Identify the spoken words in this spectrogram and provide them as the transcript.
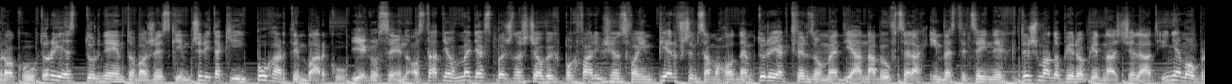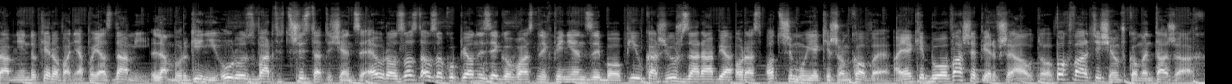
roku, który jest turniejem towarzyskim, czyli taki puchar tym barku. Jego syn ostatnio w mediach społecznościowych pochwalił się swoim pierwszym samochodem, który jak twierdzą media nabył w celach inwestycyjnych, gdyż ma dopiero 15 lat i nie ma uprawnień do kierowania pojazdami. Lamborghini Urus wart 300 tysięcy euro został zakupiony z jego własnych pieniędzy, bo piłkarz już zarabia oraz otrzymuje kieszonkowe. A jakie było wasze pierwsze auto? Pochwalcie się w komentarzach.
